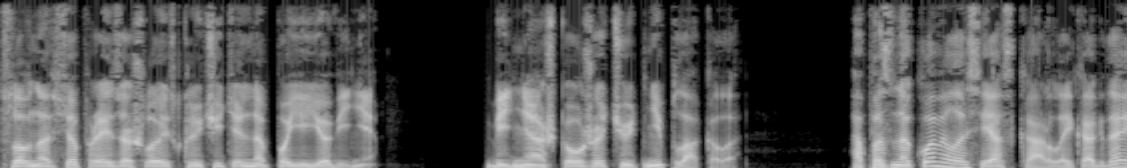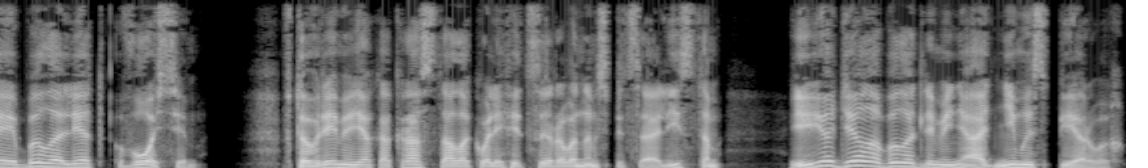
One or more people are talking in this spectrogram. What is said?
словно все произошло исключительно по ее вине. Бедняжка уже чуть не плакала. А познакомилась я с Карлой, когда ей было лет восемь. В то время я как раз стала квалифицированным специалистом, и ее дело было для меня одним из первых.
